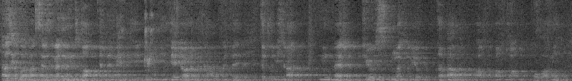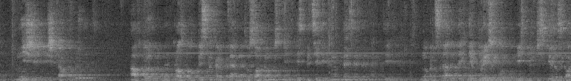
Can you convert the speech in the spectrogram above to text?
Тази глава се разгледа на основните елементи на интериора на храмовете, като михраб, минбер, кюрс, мъхвил, таван, балкон, колони, ниши и шкафове. Авторът не просто описва характерните особености и специфики на тези елементи, но представя техния происход и исторически развой.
